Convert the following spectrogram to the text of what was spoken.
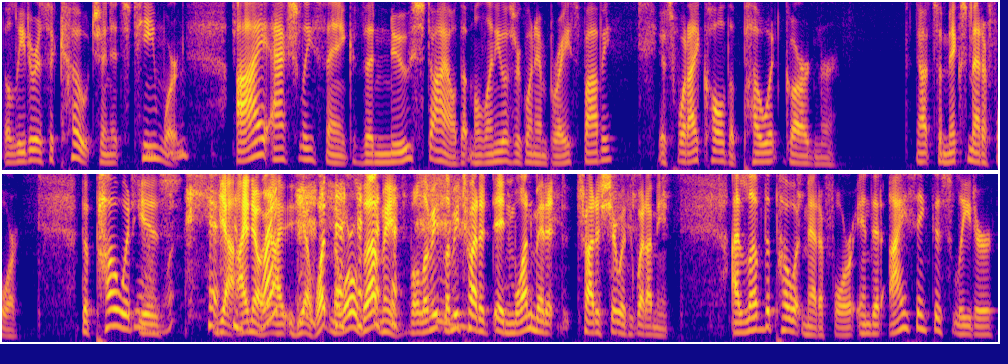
the leader as a coach and it's teamwork. Mm-hmm. I actually think the new style that millennials are going to embrace, Bobby, is what I call the poet gardener. Now, it's a mixed metaphor. The poet Yeah, is, yeah, I know. What? I, yeah, what in the world does that mean? Well, let me let me try to in one minute try to share with you what I mean. I love the poet metaphor in that I think this leader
